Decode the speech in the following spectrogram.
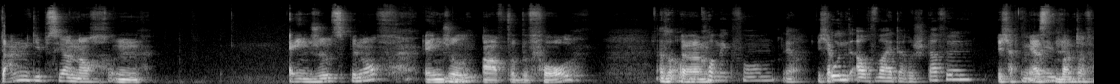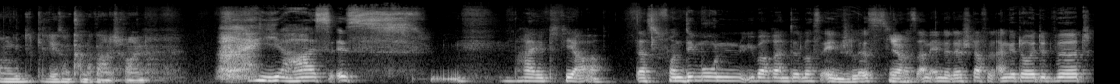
Dann gibt es ja noch ein Angel Spin-off, Angel After the Fall. Also auch Ähm, in Comicform, ja. ich hab- Und auch weitere Staffeln. Ich habe den ersten Angel. Band davon gel- gelesen und kam da gar nicht rein. Ja, es ist halt, ja, das von Dämonen überrannte Los Angeles, Ja. was am Ende der Staffel angedeutet wird.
